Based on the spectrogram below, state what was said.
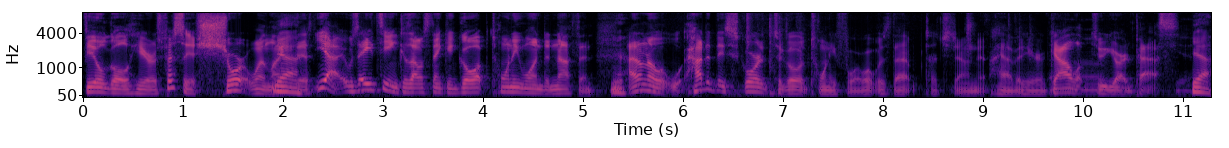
field goal here, especially a short one like Yeah. this. Yeah, it was eighteen because I was thinking go up twenty one to nothing. Yeah. I don't know how did they score to go up twenty four. What was that touchdown? I have it here. Gallup uh, two yard pass. yeah.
